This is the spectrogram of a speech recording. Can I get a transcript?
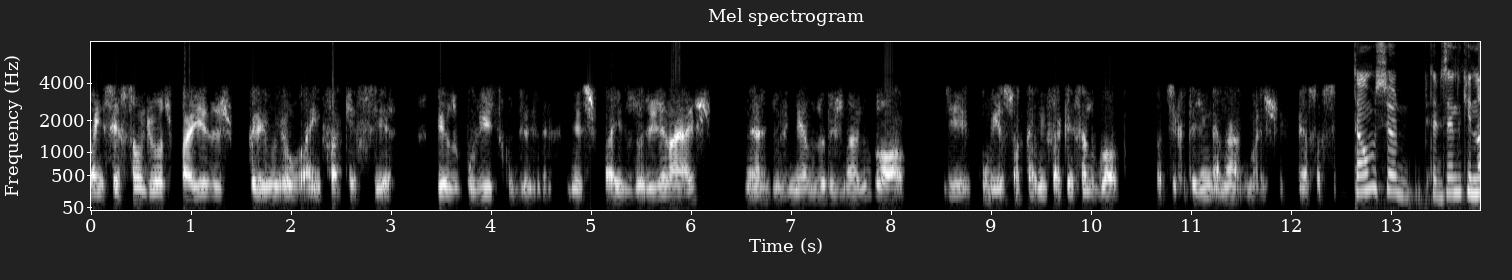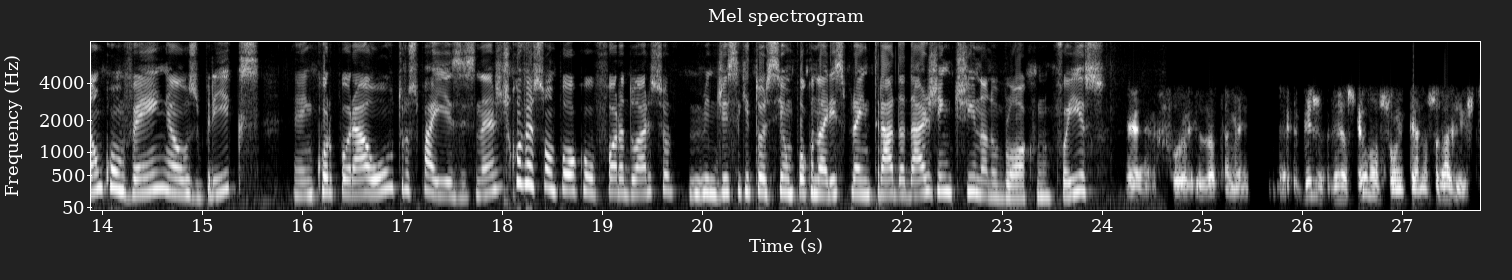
A inserção de outros países, creio eu, vai enfraquecer o peso político de, desses países originais, né? dos membros originais do bloco, e com isso acaba enfraquecendo o bloco. Pode ser que esteja enganado, mas penso assim. Então, o senhor está dizendo que não convém aos BRICS é, incorporar outros países, né? A gente conversou um pouco fora do ar o senhor me disse que torcia um pouco o nariz para a entrada da Argentina no bloco, não foi isso? É, foi, exatamente. É, veja, veja, eu não sou internacionalista,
